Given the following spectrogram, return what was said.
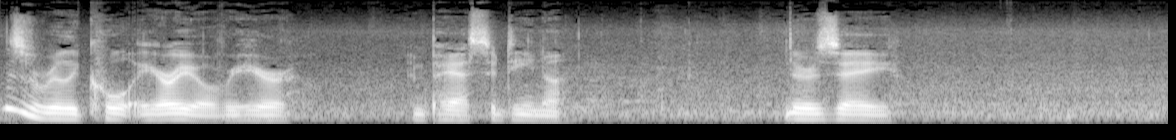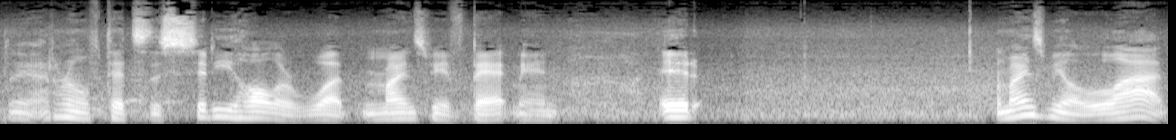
This is a really cool area over here in Pasadena. There's a I don't know if that's the city hall or what. Reminds me of Batman. It reminds me a lot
